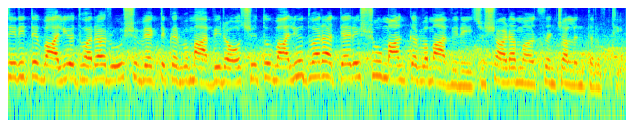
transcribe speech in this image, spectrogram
જે રીતે વાલીઓ દ્વારા રોષ વ્યક્ત કરવામાં આવી રહ્યો છે, તો વાલીઓ દ્વારા અત્યારે શું માંગ કરવામાં આવી રહી છે શાળામાં સંચાલન તરફથી?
